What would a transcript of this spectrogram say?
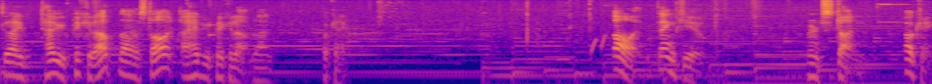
Did I have you pick it up, not install it? I had you pick it up, not... Okay. Oh, thank you. It's done. Okay,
